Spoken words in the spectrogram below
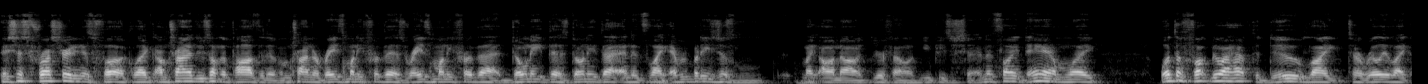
it's just frustrating as fuck. Like, I'm trying to do something positive. I'm trying to raise money for this, raise money for that, donate this, donate that. And it's like, everybody's just like, oh, no, you're felon, you piece of shit. And it's like, damn, like, what the fuck do I have to do, like, to really, like,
